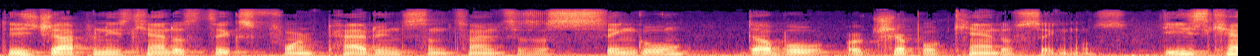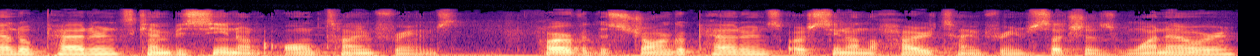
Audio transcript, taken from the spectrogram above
These Japanese candlesticks form patterns sometimes as a single, double, or triple candle signals. These candle patterns can be seen on all time frames. However, the stronger patterns are seen on the higher time frames such as 1 hour,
